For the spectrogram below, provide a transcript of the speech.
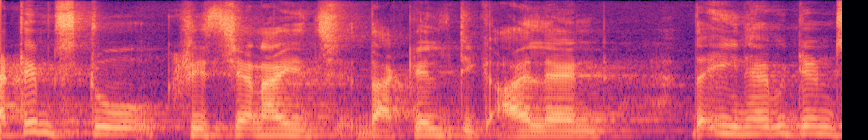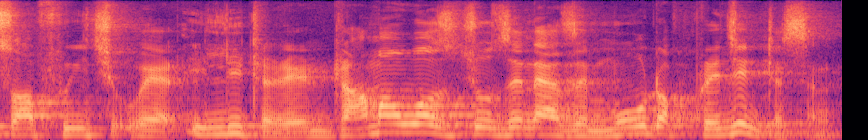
attempts to Christianize the Celtic island, the inhabitants of which were illiterate, drama was chosen as a mode of presentation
